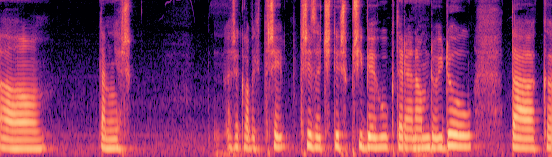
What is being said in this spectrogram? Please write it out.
uh, téměř řekla bych, tři, tři ze čtyř příběhů, které nám dojdou, tak eh,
